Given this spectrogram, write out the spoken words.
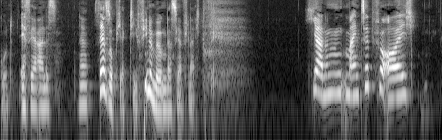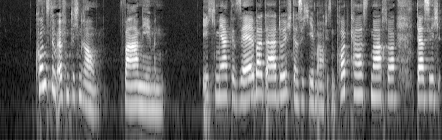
gut, ist ja alles Ne? Sehr subjektiv. Viele mögen das ja vielleicht. Ja, dann mein Tipp für euch. Kunst im öffentlichen Raum wahrnehmen. Ich merke selber dadurch, dass ich eben auch diesen Podcast mache, dass ich,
